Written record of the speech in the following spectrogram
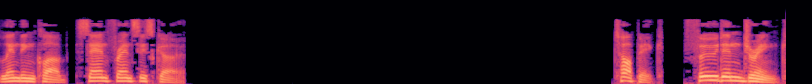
Lending Club, San Francisco. Food and drink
